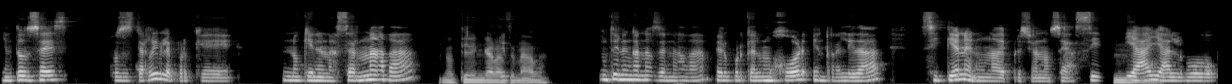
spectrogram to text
Y entonces, pues es terrible porque no quieren hacer nada. No tienen ganas de nada no tienen ganas de nada, pero porque a lo mejor en realidad sí tienen una depresión, o sea, sí, hay mm. algo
